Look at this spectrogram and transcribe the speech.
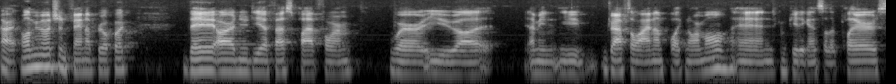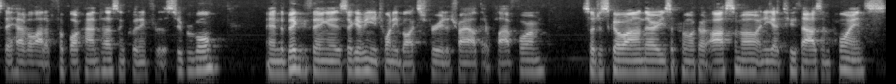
All right. Well, let me mention FanUp real quick. They are a new DFS platform where you, uh, I mean, you draft a lineup like normal and compete against other players. They have a lot of football contests, including for the Super Bowl. And the big thing is they're giving you 20 bucks free to try out their platform. So just go on there, use the promo code AWESEMO, and you get 2,000 points,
